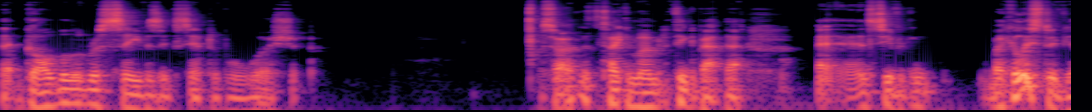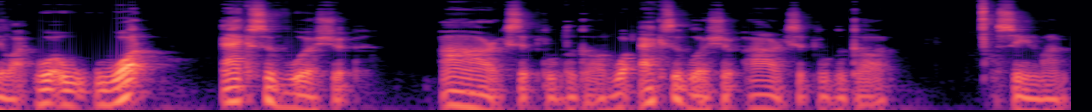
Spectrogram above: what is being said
that God will receive as acceptable worship. So let's take a moment to think about that and see if we can make a list, if you like. What acts of worship are acceptable to God, what acts of worship are acceptable to God. See you in a moment.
